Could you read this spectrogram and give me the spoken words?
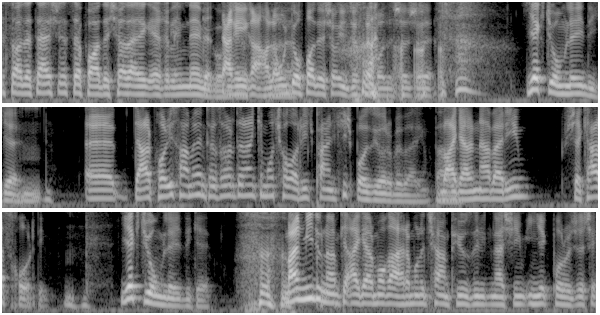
ساده ترش سه پادشاه در یک اقلیم نمیگه دقیقا. حالا اون آره. دو پادشاه اینجا سه پادشاه شده. یک جمله دیگه. در پاریس همه انتظار دارن که ما چهار هیچ پنج هیچ بازی ها رو ببریم. و بله. اگر نبریم شکست خوردیم. یک جمله دیگه. من می‌دونم که اگر ما قهرمان چمپیونز لیگ نشیم این یک پروژه شه.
